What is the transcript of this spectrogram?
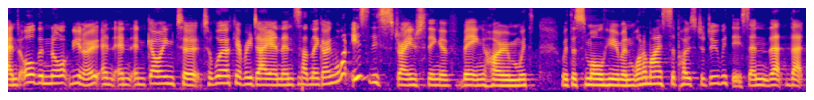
and all the not, you know, and, and, and going to, to work every day and then suddenly going, what is this strange thing of being home with, with a small human? What am I supposed to do with this? And that, that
